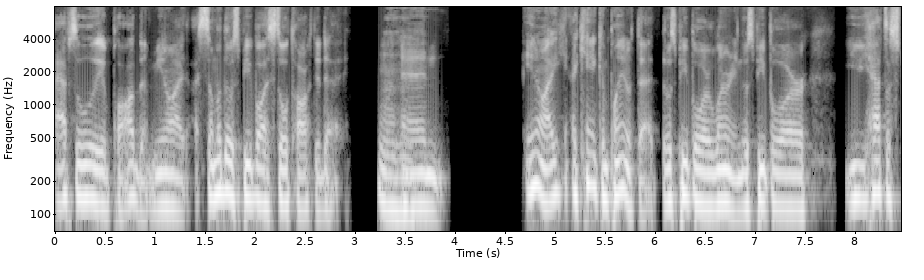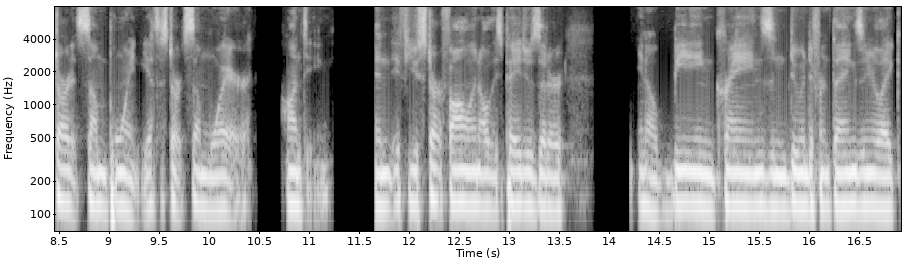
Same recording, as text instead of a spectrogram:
absolutely applaud them. You know, I, some of those people I still talk today. Mhm. And, you know, I, I can't complain with that. Those people are learning. Those people are, you have to start at some point. You have to start somewhere hunting. And if you start following all these pages that are, you know, beating cranes and doing different things, and you're like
